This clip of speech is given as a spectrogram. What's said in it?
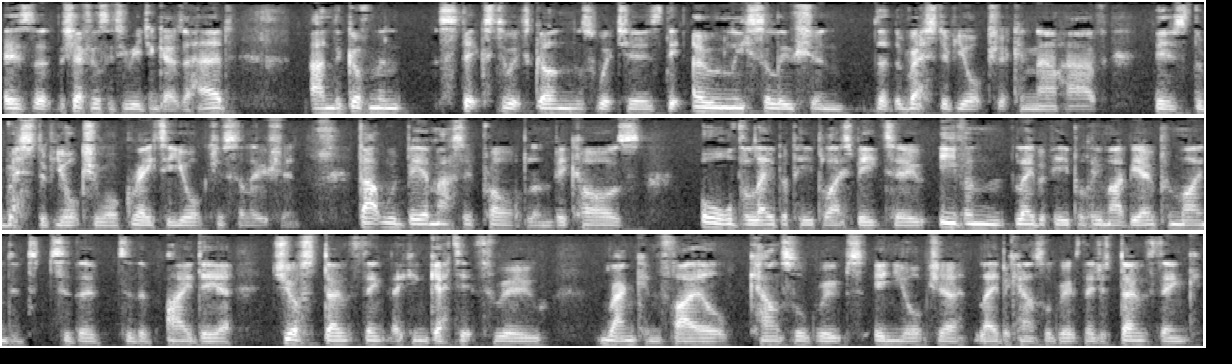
is that the Sheffield City region goes ahead and the government sticks to its guns, which is the only solution that the rest of Yorkshire can now have is the rest of Yorkshire or Greater Yorkshire solution. That would be a massive problem because all the Labour people I speak to, even Labour people who might be open-minded to the to the idea, just don't think they can get it through rank and file council groups in Yorkshire, Labour council groups. They just don't think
